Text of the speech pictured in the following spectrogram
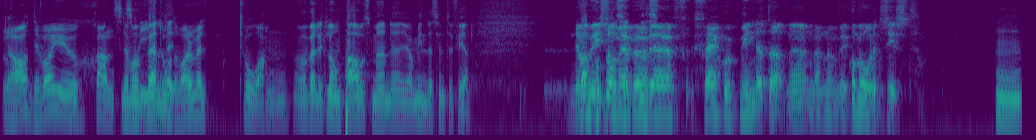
Ja, det var ju chans. Det var väldigt- då, då var den väl tvåa. Mm, det var väldigt lång paus, men eh, jag minns inte fel. Det var Vann vi som sätt behövde fräscha upp minnet där. Men, men vi kommer ihåg det till sist. Mm,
